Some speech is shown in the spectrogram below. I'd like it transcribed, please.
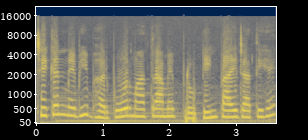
चिकन में भी भरपूर मात्रा में प्रोटीन पाई जाती है।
